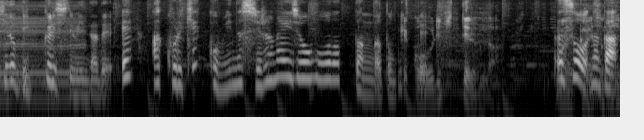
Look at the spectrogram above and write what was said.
昨日びっくりしてみんなでえあこれ結構みんな知らない情報だったんだと思って。結構売り切ってるんだ。あそうなんか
